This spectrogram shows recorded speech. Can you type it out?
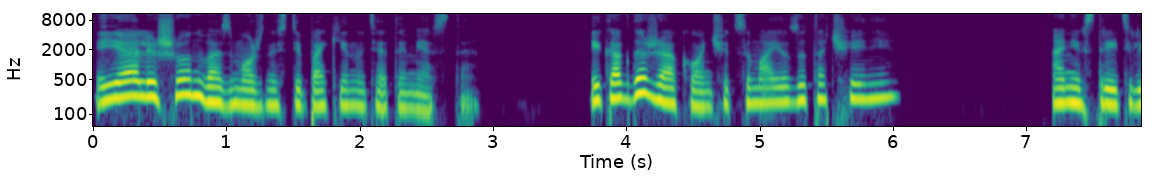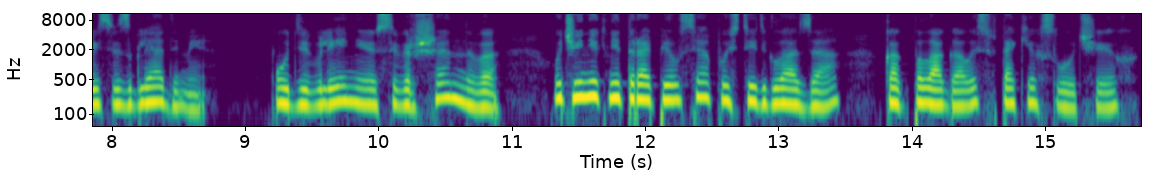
Я лишен возможности покинуть это место. И когда же окончится мое заточение?» Они встретились взглядами. Удивлению совершенного ученик не торопился опустить глаза, как полагалось в таких случаях.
